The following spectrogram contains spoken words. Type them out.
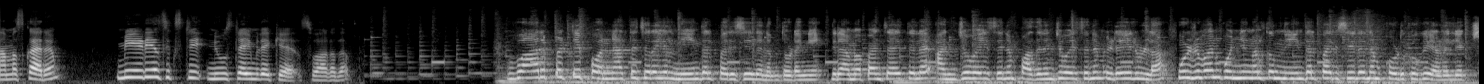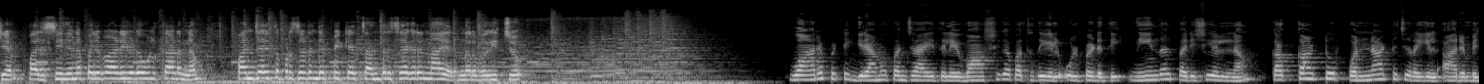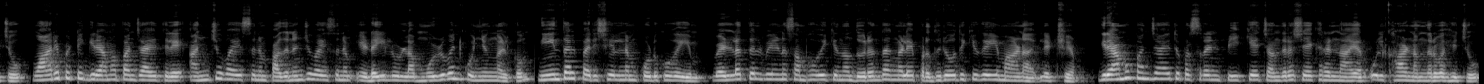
നമസ്കാരം. Media sixty news ടൈമിലേക്ക് സ്വാഗതം. വാരപ്പെട്ടി പൊന്നാത്തച്ചിറയിൽ നീന്തൽ പരിശീലനം തുടങ്ങി. ഗ്രാമപഞ്ചായത്തിലെ അഞ്ചു വയസ്സിനും പതിനഞ്ചു വയസ്സിനും ഇടയിലുള്ള മുഴുവൻ കുഞ്ഞുങ്ങൾക്കും നീന്തൽ പരിശീലനം കൊടുക്കുകയാണ് ലക്ഷ്യം. പരിശീലന പരിപാടിയുടെ ഉദ്ഘാടനം panchayat president P K Chandrasekharan Nair നിർവഹിച്ചു. വാരപ്പെട്ടി ഗ്രാമപഞ്ചായത്തിലെ വാർഷിക പദ്ധതിയിൽ ഉൾപ്പെടുത്തി നീന്തൽ പരിശീലനം കക്കാട്ടൂർ പൊന്നാട്ടുചിറയിൽ ആരംഭിച്ചു. വാരപ്പെട്ടി ഗ്രാമപഞ്ചായത്തിലെ അഞ്ചു വയസ്സിനും പതിനഞ്ചു വയസ്സിനും ഇടയിലുള്ള മുഴുവൻ കുഞ്ഞുങ്ങൾക്കും നീന്തൽ പരിശീലനം കൊടുക്കുകയും വെള്ളത്തിൽ വീണ് സംഭവിക്കുന്ന ദുരന്തങ്ങളെ പ്രതിരോധിക്കുകയുമാണ് ലക്ഷ്യം. ഗ്രാമപഞ്ചായത്ത് president P K Chandrasekharan Nair ഉദ്ഘാടനം നിർവഹിച്ചു.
